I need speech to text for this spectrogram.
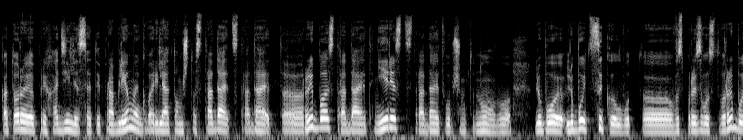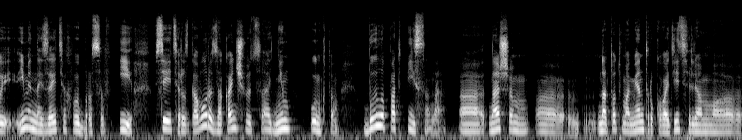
которые приходили с этой проблемой, говорили о том, что страдает, страдает э, рыба, страдает нерест, страдает, в общем-то, ну, любой, любой цикл вот, э, воспроизводства рыбы именно из-за этих выбросов. И все эти разговоры заканчиваются одним пунктом – было подписано э, нашим э, на тот момент руководителем, э,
